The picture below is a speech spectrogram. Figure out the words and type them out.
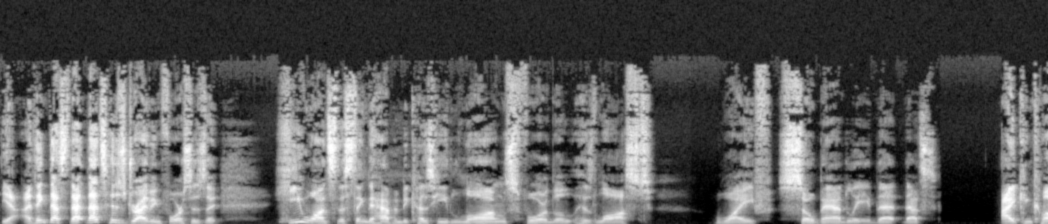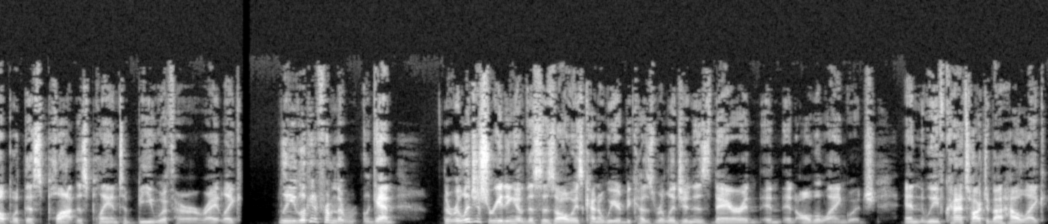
Yeah, I think that's that. That's his driving force. Is that he wants this thing to happen because he longs for the his lost wife so badly that that's I can come up with this plot, this plan to be with her. Right? Like when you look at it from the again, the religious reading of this is always kind of weird because religion is there in, in, in all the language, and we've kind of talked about how like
